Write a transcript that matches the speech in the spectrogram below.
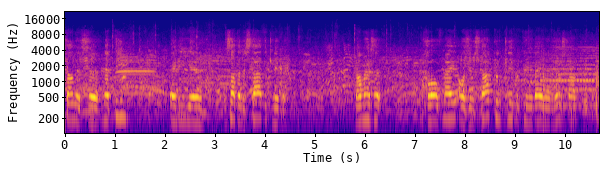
En Stan is eh, net tien en die eh, zat in de staat te knippen. Nou mensen, geloof mij, als je een staart kunt knippen, kun je bijna een heel staart knippen.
